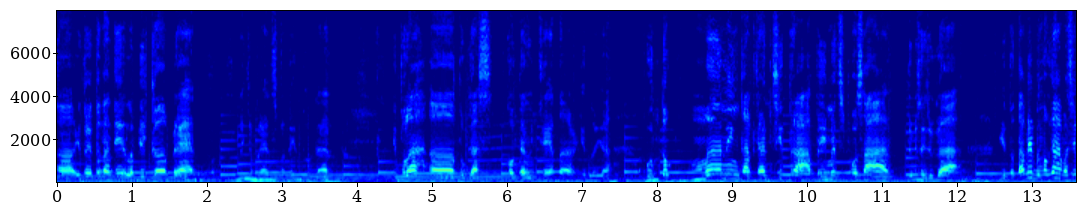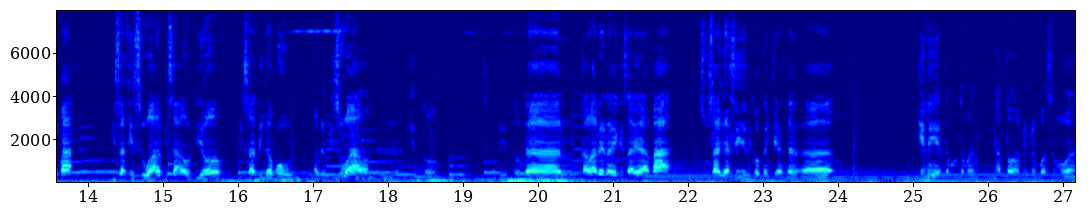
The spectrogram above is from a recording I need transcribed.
uh, itu itu nanti lebih ke brand. Lebih ke brand seperti itu. Dan itulah uh, tugas content creator gitu ya. Untuk meningkatkan citra atau image perusahaan. Itu bisa juga gitu. Tapi bentuknya apa sih pak? Bisa visual bisa audio bisa digabung. Audio visual gitu. Seperti itu. Dan kalau ada yang nanya ke saya pak susah gak sih jadi content creator? Uh, gini ya teman-teman atau habib semua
